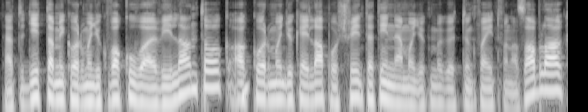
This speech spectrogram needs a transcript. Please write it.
Tehát, hogy itt, amikor mondjuk vakuval villantok, akkor mondjuk egy lapos fény, tehát innen mondjuk mögöttünk van, itt van az ablak,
